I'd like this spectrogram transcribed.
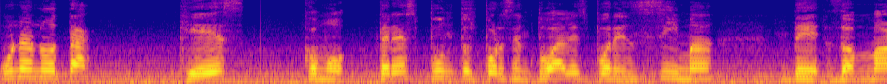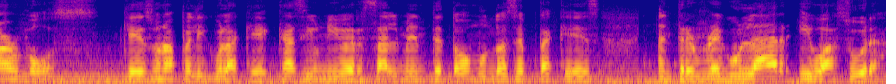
una nota que es como tres puntos porcentuales por encima de The Marvels, que es una película que casi universalmente todo el mundo acepta que es entre regular y basura.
